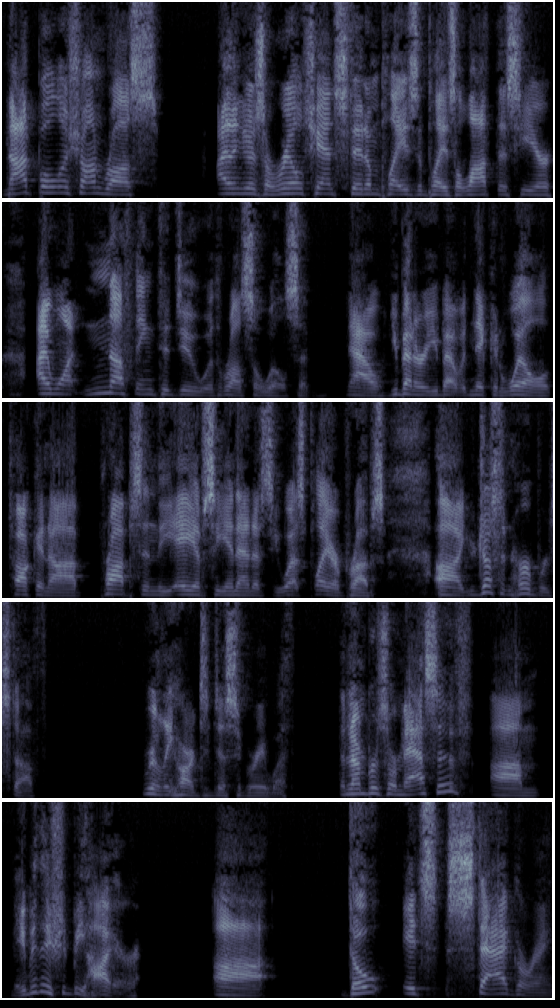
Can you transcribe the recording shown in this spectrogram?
not bullish on Russ. I think there's a real chance Stidham plays and plays a lot this year. I want nothing to do with Russell Wilson. Now, you better you bet with Nick and Will talking uh props in the AFC and NFC West player props. Uh your Justin Herbert stuff, really hard to disagree with. The numbers are massive. Um, maybe they should be higher. Uh though it's staggering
